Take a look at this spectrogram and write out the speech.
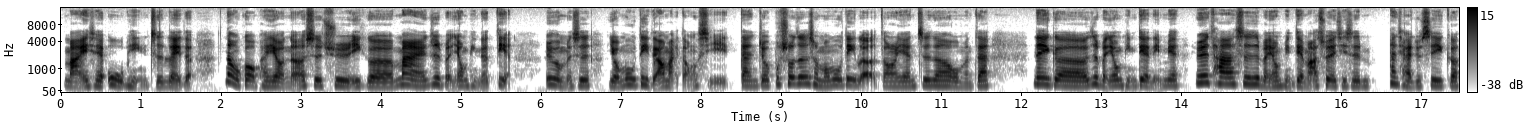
买一些物品之类的。那我跟我朋友呢是去一个卖日本用品的店，因为我们是有目的的要买东西，但就不说这是什么目的了。总而言之呢，我们在。那个日本用品店里面，因为它是日本用品店嘛，所以其实看起来就是一个，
